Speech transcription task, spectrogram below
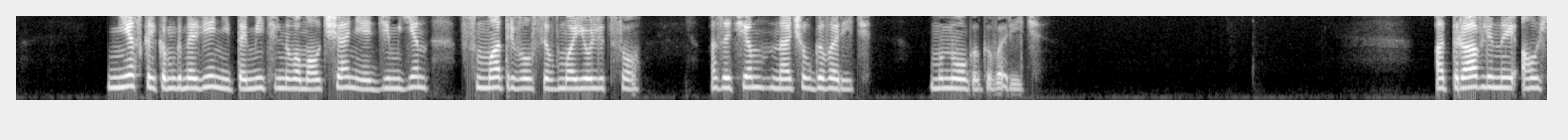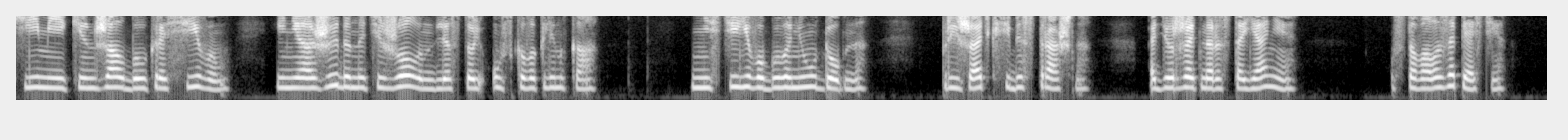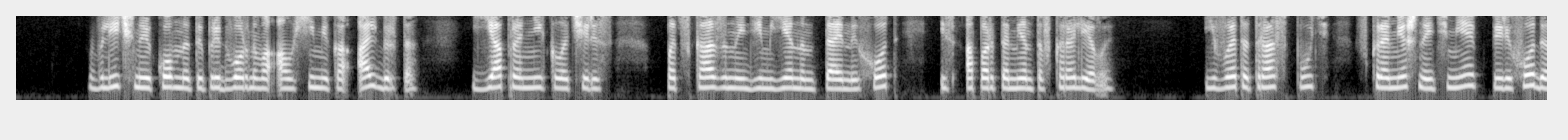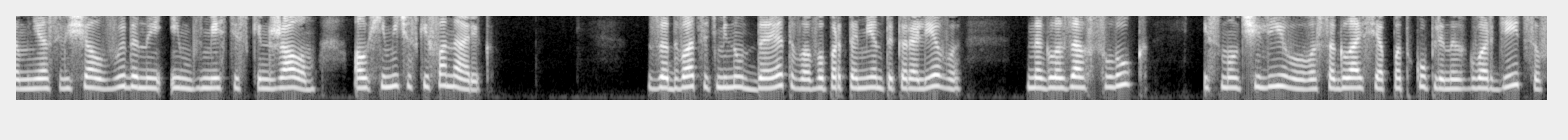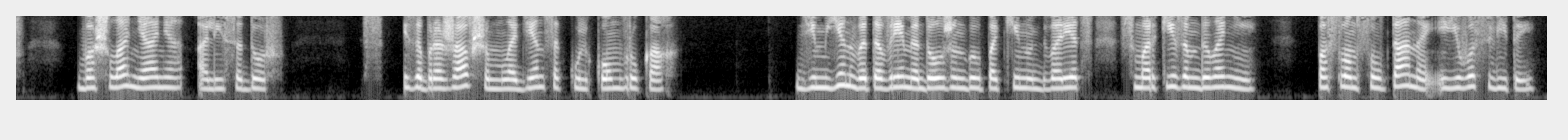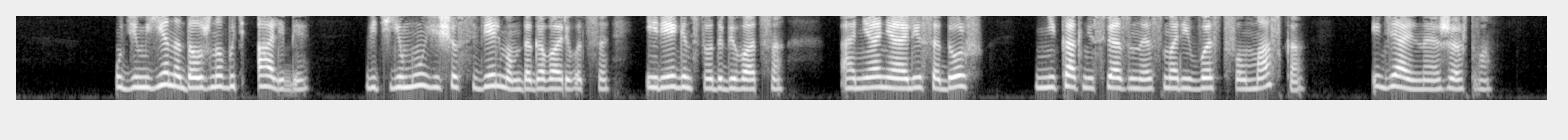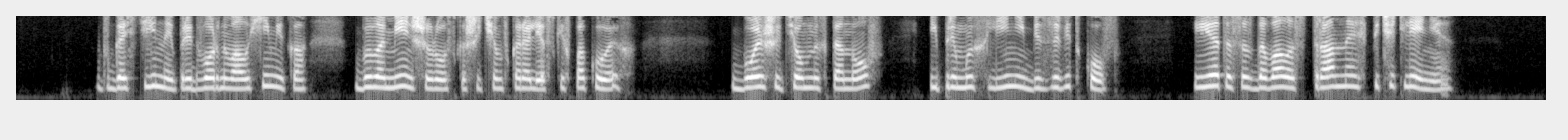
Несколько мгновений томительного молчания Демьен всматривался в мое лицо, а затем начал говорить много говорить. Отравленный алхимией кинжал был красивым и неожиданно тяжелым для столь узкого клинка. Нести его было неудобно, прижать к себе страшно, а держать на расстоянии уставало запястье. В личные комнаты придворного алхимика Альберта я проникла через подсказанный Демьеном тайный ход из апартаментов королевы. И в этот раз путь в кромешной тьме перехода мне освещал выданный им вместе с кинжалом алхимический фонарик. За двадцать минут до этого в апартаменты королевы на глазах слуг и с молчаливого согласия подкупленных гвардейцев вошла няня Алиса Дорф с изображавшим младенца кульком в руках. Демьен в это время должен был покинуть дворец с маркизом Делани, послом султана и его свитой. У Демьена должно быть алиби, ведь ему еще с Вельмом договариваться и регенства добиваться, а няня Алиса Дорф, никак не связанная с Мари Вестфол Маска, идеальная жертва. В гостиной придворного алхимика было меньше роскоши, чем в королевских покоях. Больше темных тонов и прямых линий без завитков. И это создавало странное впечатление,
